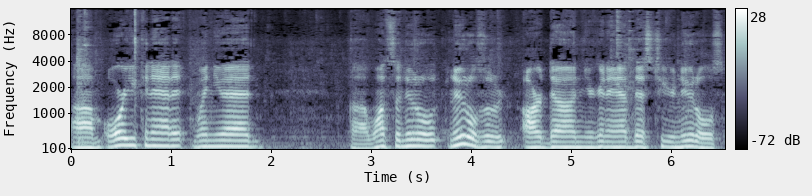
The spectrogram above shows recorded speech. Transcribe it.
um, or you can add it when you add. Uh, once the noodle noodles are, are done, you're going to add this to your noodles,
